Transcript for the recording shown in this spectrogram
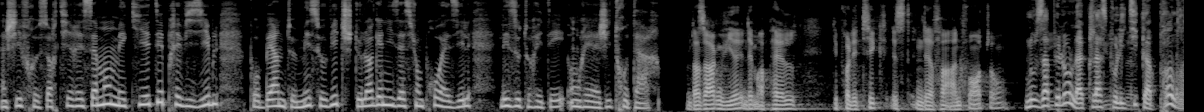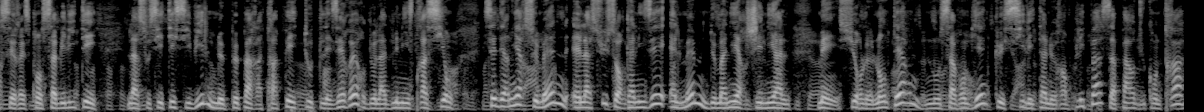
un chiffre sorti récemment mais qui était prévisible. Pour Bernd Mesowitsch de l'organisation Pro-Asile, les autorités ont réagi trop tard. Nous appelons la classe politique à prendre ses responsabilités. La société civile ne peut pas rattraper toutes les erreurs de l'administration. Ces dernières semaines, elle a su s'organiser elle-même de manière géniale. Mais sur le long terme, nous savons bien que si l'État ne remplit pas sa part du contrat,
